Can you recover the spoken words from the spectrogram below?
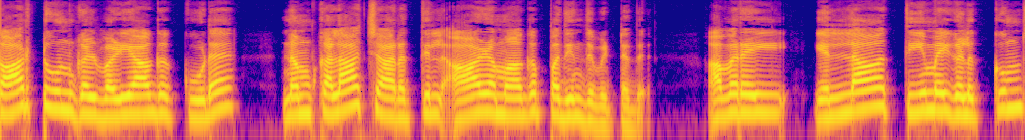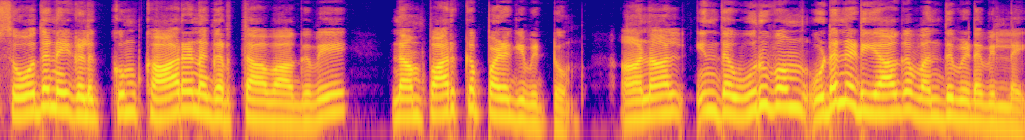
கார்ட்டூன்கள் வழியாகக் கூட நம் கலாச்சாரத்தில் ஆழமாக பதிந்துவிட்டது. அவரை எல்லா தீமைகளுக்கும் சோதனைகளுக்கும் காரணகர்த்தாவாகவே நாம் பார்க்கப் பழகிவிட்டோம். ஆனால் இந்த உருவம் உடனடியாக வந்துவிடவில்லை.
